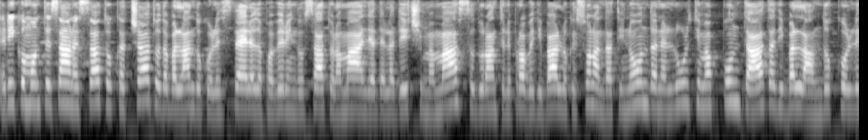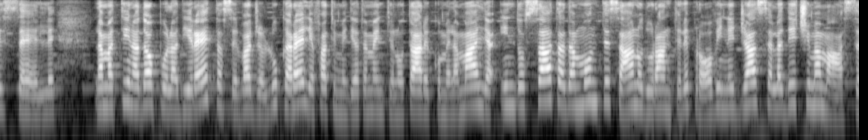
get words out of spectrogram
Enrico Montesano è stato cacciato da Ballando con le Stelle dopo aver indossato la maglia della decima Mass durante le prove di ballo che sono andate in onda nell'ultima puntata di Ballando con le Stelle. La mattina dopo la diretta, Selvaggio Lucarelli ha fatto immediatamente notare come la maglia indossata da Montesano durante le prove inneggiasse alla decima Mass,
